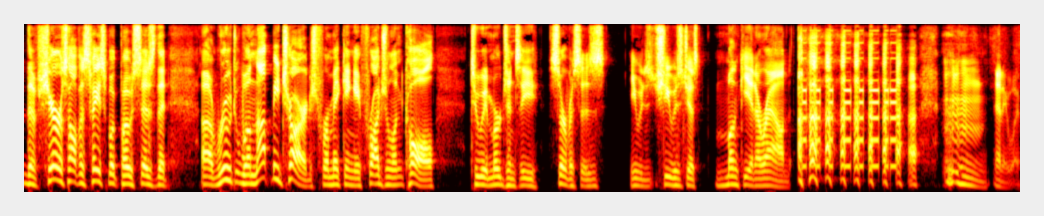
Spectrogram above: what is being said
the sheriff's office Facebook post says that uh, Route will not be charged for making a fraudulent call to emergency services. He was she was just monkeying around. anyway,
